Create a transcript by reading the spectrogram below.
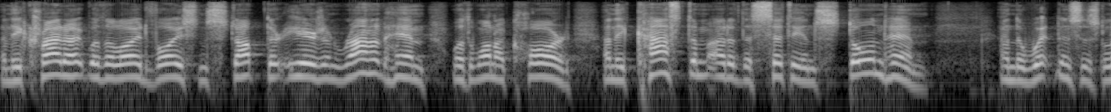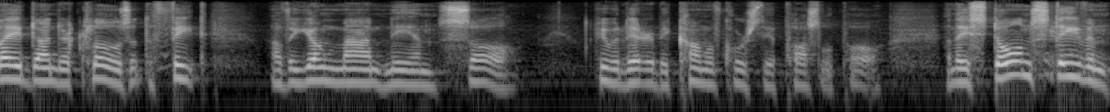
And they cried out with a loud voice, and stopped their ears, and ran at him with one accord. And they cast him out of the city, and stoned him. And the witnesses laid down their clothes at the feet of a young man named Saul, who would later become, of course, the Apostle Paul. And they stoned Stephen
